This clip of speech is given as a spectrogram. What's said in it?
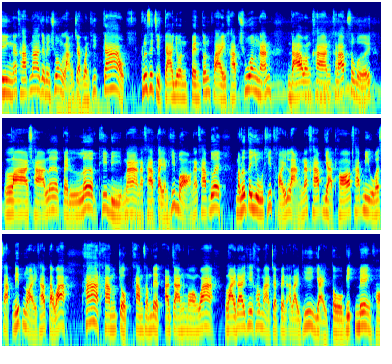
ริง ๆ นะครับ น่าจะเป็นช่วงหลังจากวันที่ 9 พฤศจิกายนเป็นต้นไปครับ ช่วงนั้น ดาวอังคารครับเสวยราชาเลิกเป็นเลิกที่ดีมากนะครับ แต่อย่างที่บอกนะครับด้วยมฤตยูที่ถอยหลังนะครับ อย่าท้อครับมีอุปสรรคนิดหน่อยครับ แต่ว่า ถ้าทำจบทำสำเร็จอาจารย์มองว่ารายได้ที่เข้ามาจะเป็นอะไรที่ใหญ่โตบิ๊กเบ้งพอ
